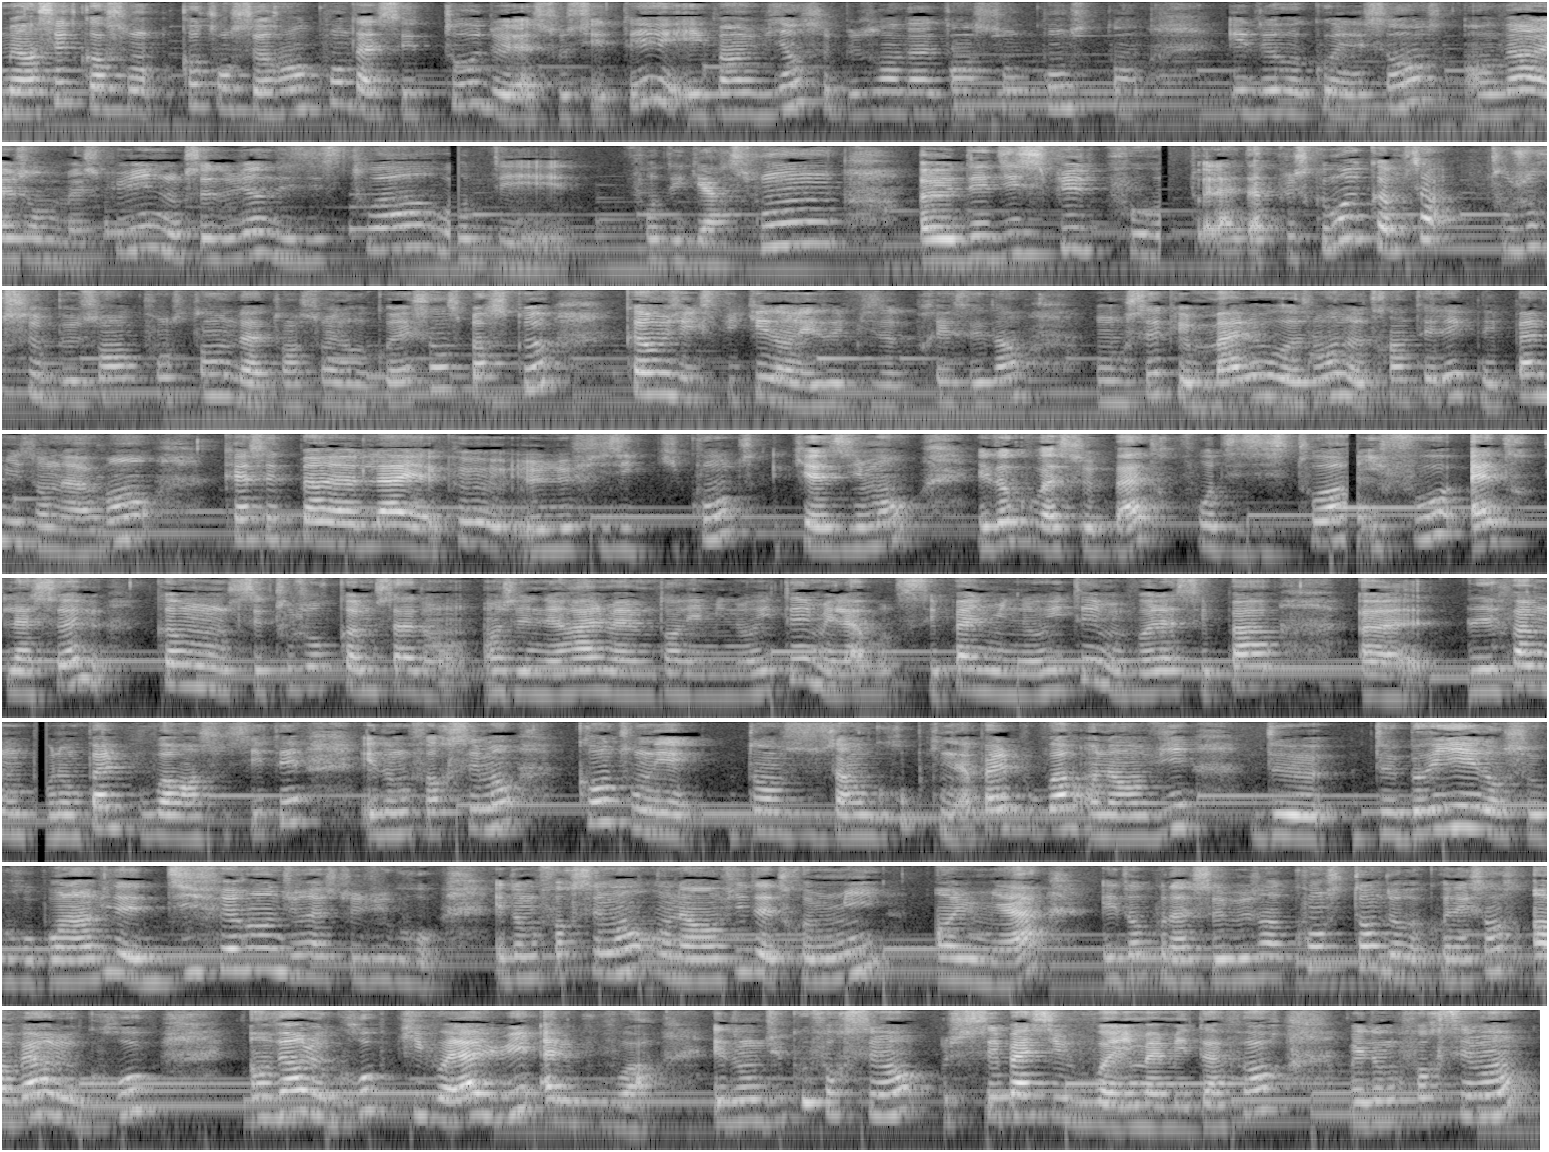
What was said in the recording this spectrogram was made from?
Mais ensuite, quand on, quand on se rend compte assez tôt de la société, et ben vient ce besoin d'attention constant et de reconnaissance envers la jambe masculine. Donc ça devient des histoires, des, pour des garçons, euh, des disputes pour voilà, t'as plus que moi, comme ça. Toujours ce besoin constant d'attention et de reconnaissance parce que, comme j'ai expliqué dans les épisodes précédents, on sait que malheureusement notre intellect n'est pas mis en avant, qu'à cette période-là, il n'y a que le physique qui compte, quasiment, et donc on va se battre pour des histoires. Il faut être la seule, comme c'est toujours comme ça en général, même dans les minorités, mais là, bon, c'est pas une minorité, mais voilà, c'est pas. Euh, les femmes n'ont pas le pouvoir en société, et donc forcément, quand on est dans un groupe qui n'a pas le pouvoir, on a envie de, de briller dans ce groupe, on a envie d'être différent du reste du groupe, et donc forcément, on a envie d'être mis en lumière, et donc on a ce besoin constant de reconnaissance envers le groupe, envers le groupe qui, voilà, lui, a le pouvoir. Et donc, du coup, forcément, je sais pas si vous voyez ma métaphore, mais donc forcément,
